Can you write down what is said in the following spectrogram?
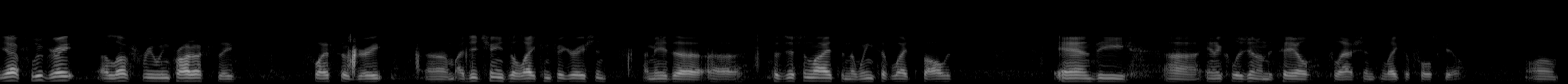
yeah, it flew great. I love Freewing products. They fly so great. Um, I did change the light configuration. I made the uh, position lights and the wingtip lights solid. And the uh, anti-collision on the tail flashing like the full scale. Um,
